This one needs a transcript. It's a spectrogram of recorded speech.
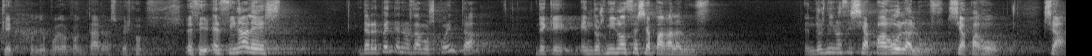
que yo puedo contaros, pero... Es decir, el final es, de repente nos damos cuenta de que en 2011 se apaga la luz. En 2011 se apagó la luz, se apagó. O sea,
